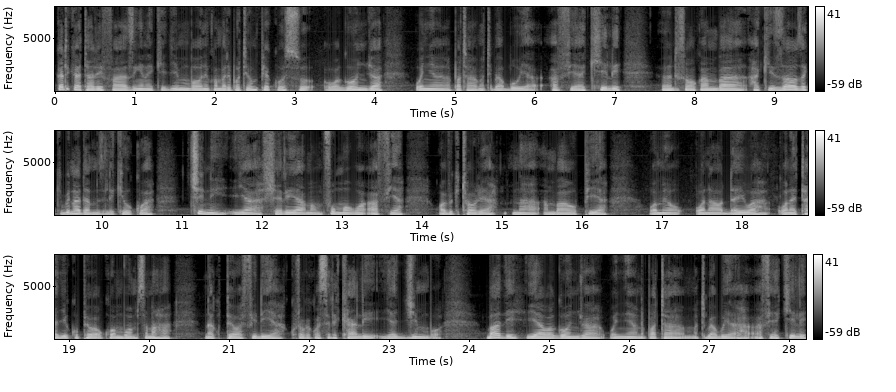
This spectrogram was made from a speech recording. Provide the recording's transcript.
Katika taarifa zingine kijimbo ni kwamba ripoti mpya kuhusu wagonjwa wenye wanapata matibabu ya afya ya akili wanasema kwamba haki zao za kibinadamu zilikiukwa chini ya sheria ama mfumo wa afya wa Victoria na ambao pia wanaodaiwa wanahitaji kupewa kuombwa msamaha na kupewa fidia kutoka kwa serikali ya jimbo. Baadhi ya wagonjwa wenye wanapata matibabu ya afya akili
